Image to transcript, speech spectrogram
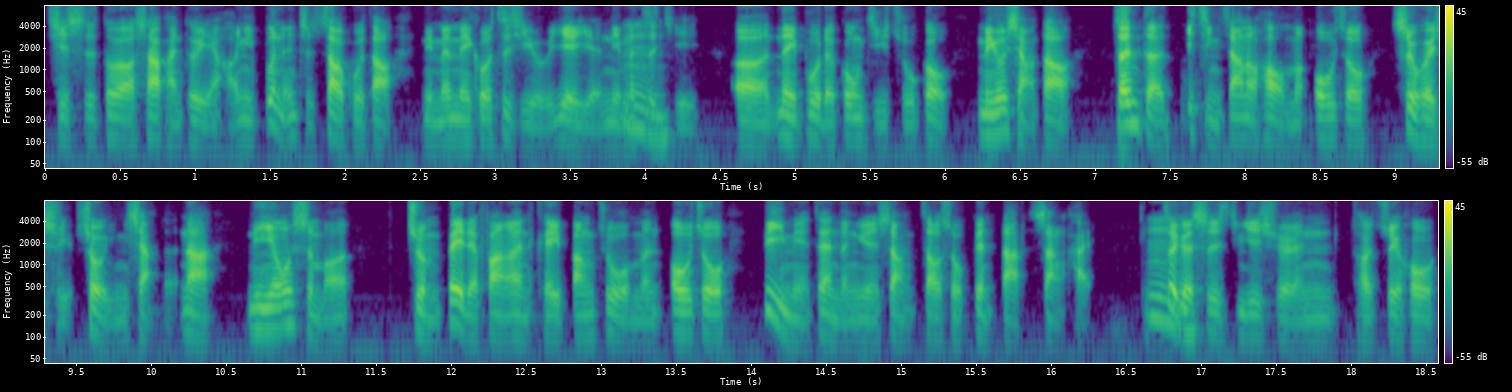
其实都要沙盘推演好，你不能只照顾到你们美国自己有页岩，你们自己呃内部的供给足够，没有想到真的，一紧张的话，我们欧洲是会是受影响的。那你有什么准备的方案可以帮助我们欧洲？避免在能源上遭受更大的伤害，嗯、这个是经济学人他最后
